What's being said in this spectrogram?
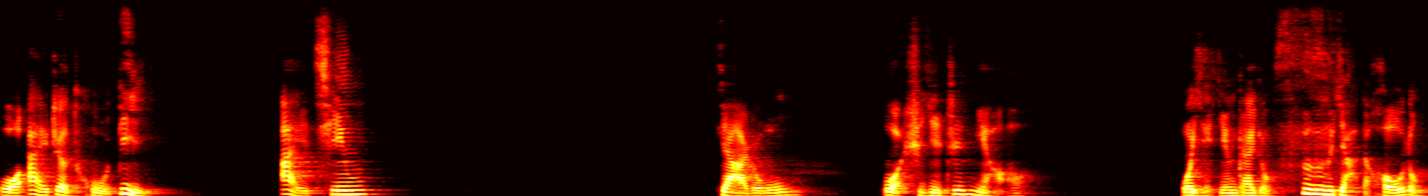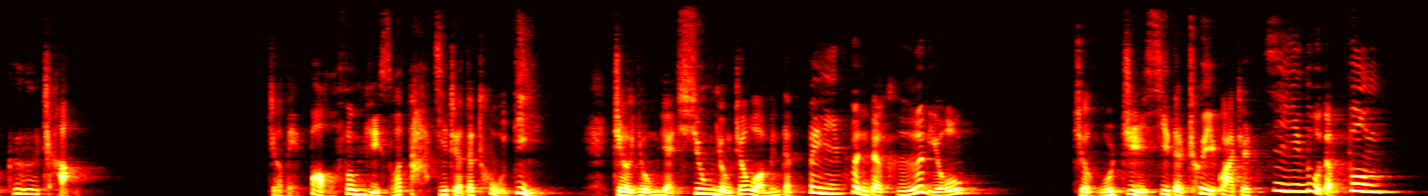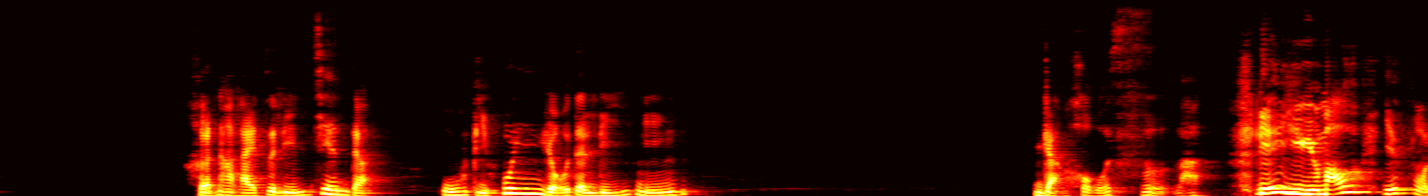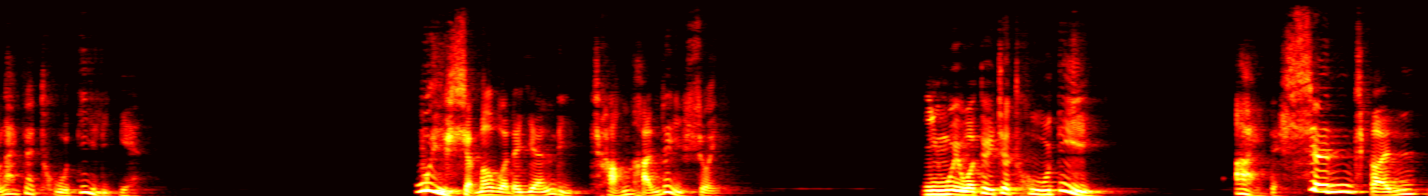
我爱这土地，爱卿。假如我是一只鸟，我也应该用嘶哑的喉咙歌唱。这被暴风雨所打击着的土地，这永远汹涌着我们的悲愤的河流，这无窒息的吹刮着激怒的风。和那来自林间的无比温柔的黎明，然后我死了，连羽毛也腐烂在土地里面。为什么我的眼里常含泪水？因为我对这土地爱的深沉。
